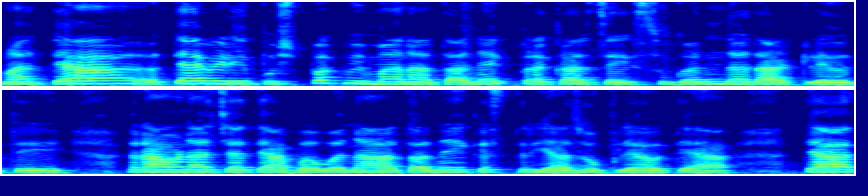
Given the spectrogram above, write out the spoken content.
त्या त्यावेळी पुष्पक विमानात अनेक प्रकारचे सुगंध दाटले होते. रावणाच्या त्या भवनात अनेक स्त्रिया झोपल्या होत्या. त्यात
